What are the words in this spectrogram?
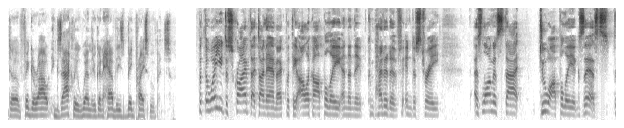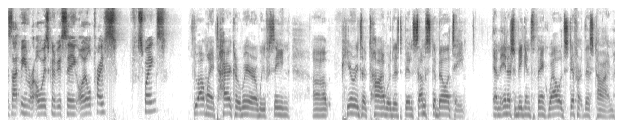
to figure out exactly when they're going to have these big price movements. But the way you describe that dynamic with the oligopoly and then the competitive industry, as long as that duopoly exists, does that mean we're always going to be seeing oil price swings? Throughout my entire career, we've seen uh, periods of time where there's been some stability, and the industry begins to think, well, it's different this time.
